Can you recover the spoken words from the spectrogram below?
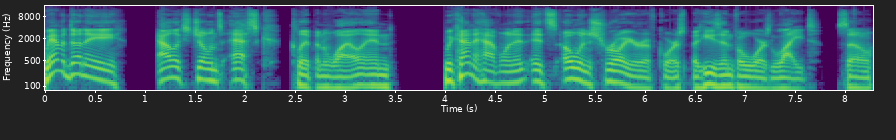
We haven't done a Alex Jones esque clip in a while, and We kind of have one. It's Owen Schroyer, of course, but he's Infowars Light. So,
